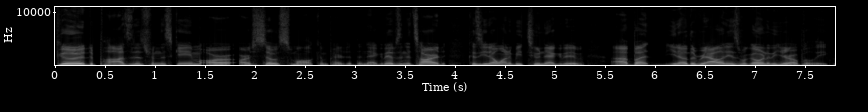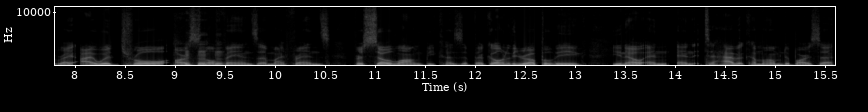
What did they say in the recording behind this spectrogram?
good positives from this game are are so small compared to the negatives, and it's hard because you don't want to be too negative. Uh, but you know, the reality is we're going to the Europa League, right? I would troll Arsenal fans of my friends for so long because if they're going to the Europa League, you know, and and to have it come home to Barca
